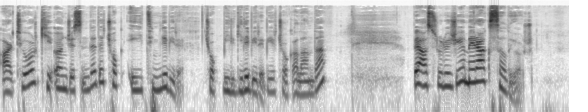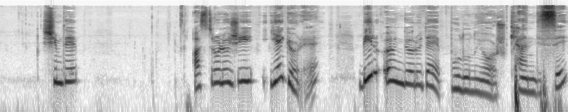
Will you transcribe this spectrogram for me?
artıyor ki öncesinde de çok eğitimli biri, çok bilgili biri birçok alanda ve astrolojiye merak salıyor. Şimdi astrolojiye göre bir öngörüde bulunuyor kendisi.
